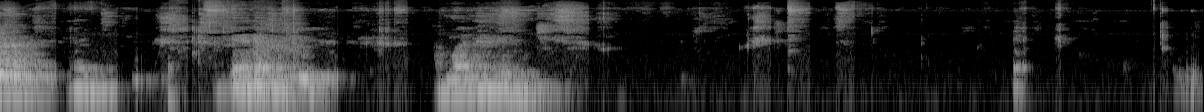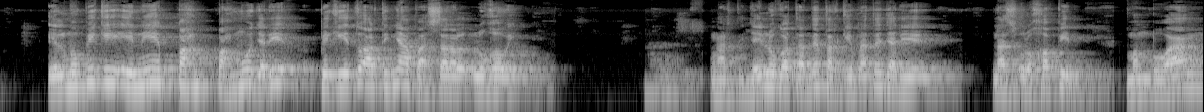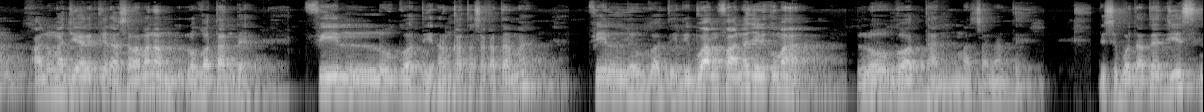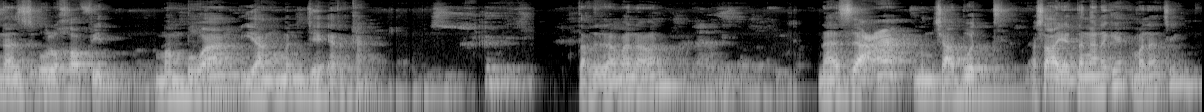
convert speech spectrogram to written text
ilmu pikih ini pah pahmu jadi pikih itu artinya apa? Secara lugawi. Ngerti? Jadi lugotannya terkiblatnya jadi nasul khofin membuang anu ngajar ke asal mana? Logotan teh. Fil lugoti non kata sakata mah? Fil lugoti dibuang fana jadi kumaha logotan macana teh. Disebut teh jis nazul khafid membuang yang menjerkan takdir mana naza'a mencabut. Asa ayat tengah lagi mana cing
